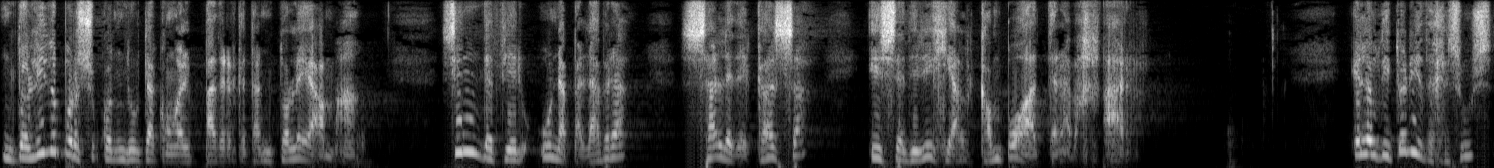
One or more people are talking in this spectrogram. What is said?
dolido por su conducta con el padre que tanto le ama, sin decir una palabra, sale de casa y se dirige al campo a trabajar. El auditorio de Jesús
